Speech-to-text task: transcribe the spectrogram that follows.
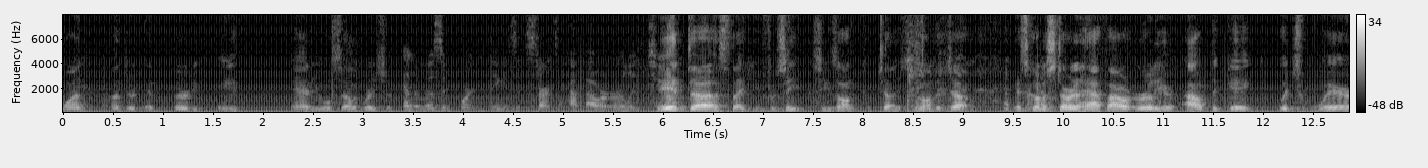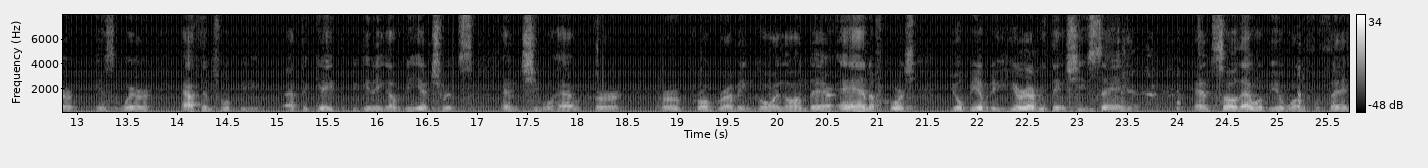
138th annual celebration. And the most important thing is it starts a half hour early, too. It does. Thank you for see. She's on. I'm telling you, she's on the job. It's going to start a half hour earlier out the gate, which where is where Athens will be at the gate, the beginning of the entrance, and she will have her her programming going on there, and of course you'll be able to hear everything she's saying, and so that would be a wonderful thing.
